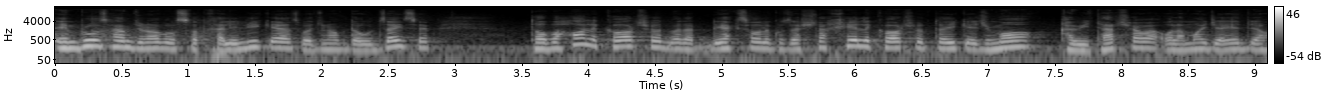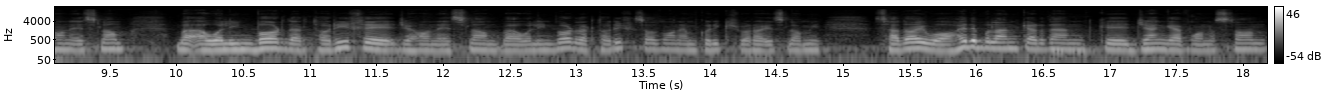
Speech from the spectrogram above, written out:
امروز هم جناب استاد خلیلی که است و جناب داود زیسب تا به حال کار شد و در یک سال گذشته خیلی کار شد تا یک اجماع قوی تر شود. علمای جهید جهان اسلام به اولین بار در تاریخ جهان اسلام به اولین بار در تاریخ سازمان همکاری کشورهای اسلامی صدای واحد بلند کردند که جنگ افغانستان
